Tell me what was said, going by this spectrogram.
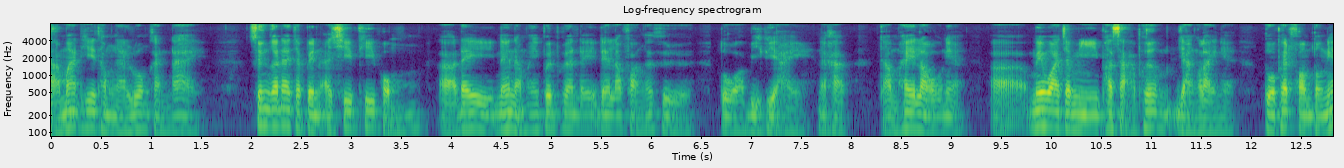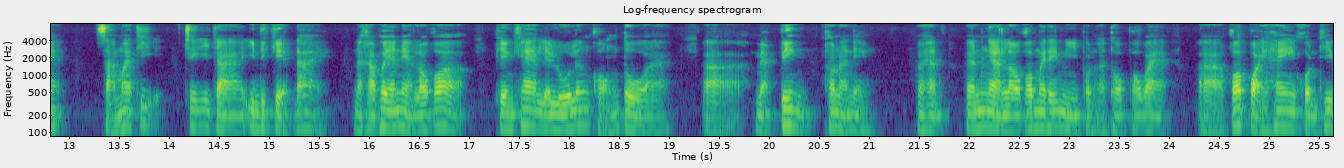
สามารถที่จะทำงานร่วมกันได้ ซึ่งก็น่าจะเป็นอาชีพที่ผมได้แนะนำให้เพื่อนๆได้ได้รับฟังก็คือตัว BPI นะครับทำให้เราเนี่ยไม่ว่าจะมีภาษาเพิ่มอย่างไรเนี่ย ตัวแพลตฟอร์มตรงนี้สามารถที่จะอินดิเกตได้นะครับเพราะฉะนั้นเนี่ยเราก็เพียงแค่เรียนรู้เรื่องของตัวอ่า mapping เท่านั้นเองนะครับเพราะฉะนั้นงานเราก็ไม่ได้มีผลกระทบ เพราะว่าก็ปล่อยให้คนที่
